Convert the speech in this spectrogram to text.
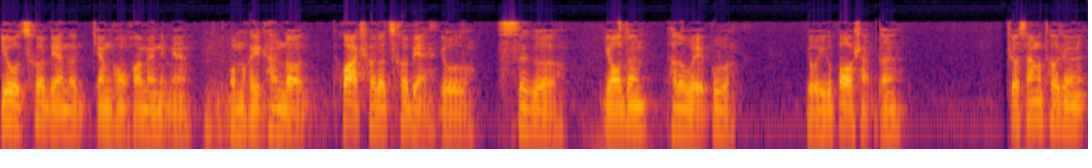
右侧边的监控画面里面，我们可以看到挂车的侧边有。四个腰灯，它的尾部有一个爆闪灯，这三个特征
